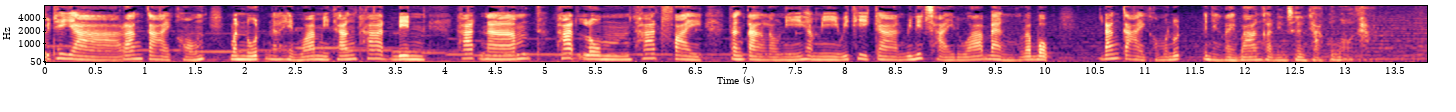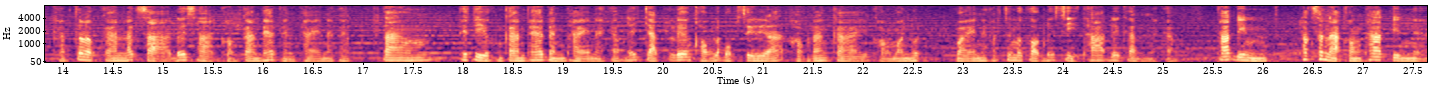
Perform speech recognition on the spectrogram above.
วิทยาร่างกายของมนุษย์นะเห็นว่ามีทั้งธาตุดินธาตุน้ำธาตุลมธาตุไฟต่างๆ เหล่านี้ค่ะมีวิธีการวินิจฉัยหรือว่าแบ่งระบบร่างกายของมนุษย์เป็นอย่างไรบ้างคะเรียนเชิญค่ะคุณหมอค่ะ ครับสำหรับการรักษาด้วยศาสตร์ของการแพทย์แผนไทยนะครับ ตามทฤษฎีของการแพทย์แผนไทยนะครับ ได้จัดเรื่องของระบบสิริระของร่างกายของมนุษย์ไว้นะครับ ซึ่งประกอบด้วย4ธาตุด้วยกันนะครับธาตุดินลักษณะของธาตุดินเนี่ย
